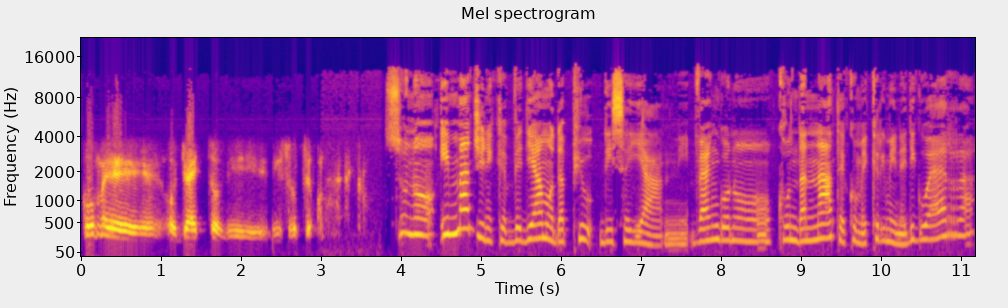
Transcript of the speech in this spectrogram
come oggetto di, di istruzione. Ecco. Sono immagini che vediamo da più di sei anni, vengono condannate come crimine di guerra,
